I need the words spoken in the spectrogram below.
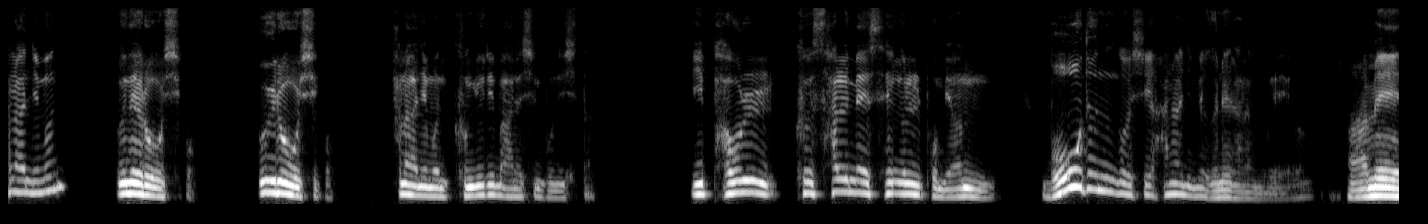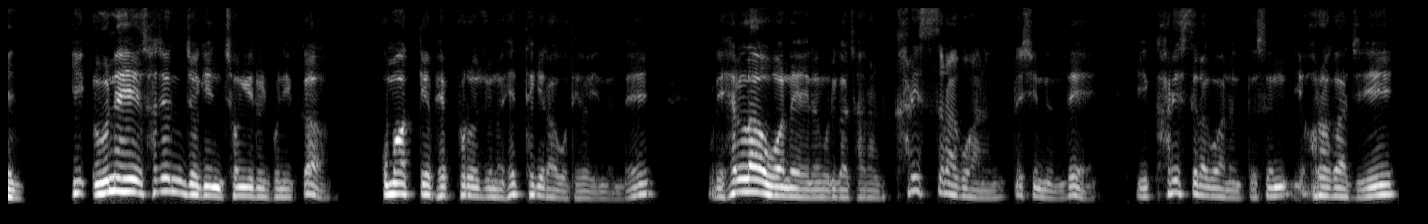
하나님은 은혜로우시고 의로우시고 하나님은 긍휼이 많으신 분이시다. 이 바울 그 삶의 생을 보면 모든 것이 하나님의 은혜라는 거예요. 아멘. 이 은혜의 사전적인 정의를 보니까 고맙게 베풀어주는 혜택이라고 되어 있는데 우리 헬라 원어에는 우리가 잘 아는 카리스라고 하는 뜻이 있는데 이 카리스라고 하는 뜻은 여러 가지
